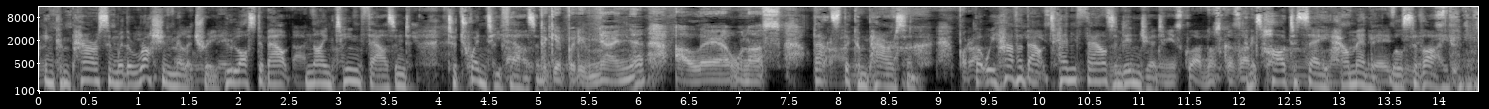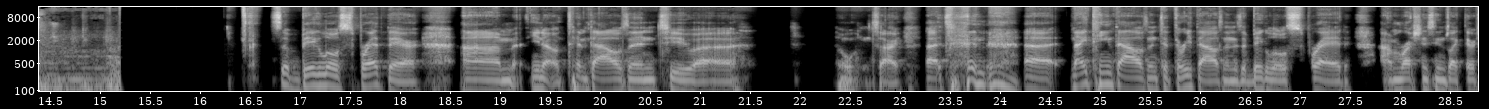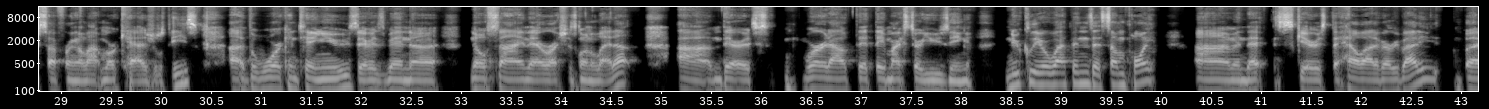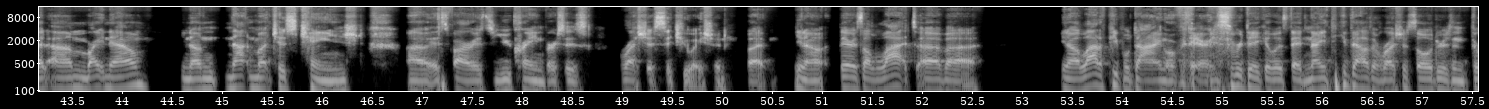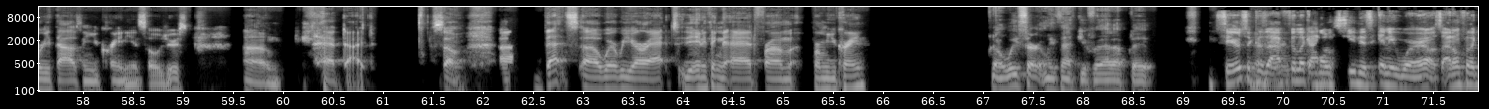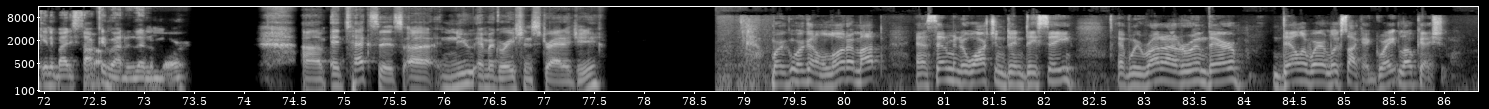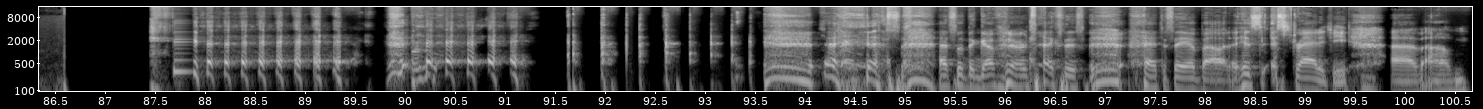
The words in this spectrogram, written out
In comparison with the Russian military, who lost about 19,000 to 20,000. That's the comparison. But we have about 10,000 injured, and it's hard to say how many will survive. It's a big little spread there. Um, you know, 10,000 to, uh, oh, sorry, uh, 10, uh, 19,000 to 3,000 is a big little spread. Um, Russia seems like they're suffering a lot more casualties. Uh, the war continues. There has been uh, no sign that Russia is going to let up. Um, there's word out that they might start using nuclear weapons at some point, um, and that scares the hell out of everybody. But um, right now, you know, not much has changed uh, as far as Ukraine versus Russia situation. But you know, there's a lot of uh, you know, a lot of people dying over there. It's ridiculous that 19,000 Russian soldiers and 3,000 Ukrainian soldiers um, have died. So uh, that's uh, where we are at. Anything to add from from Ukraine? No, we certainly thank you for that update. Seriously, because I feel like I don't see this anywhere else. I don't feel like anybody's talking about it anymore. Um, in Texas, uh, new immigration strategy we're, we're going to load them up and send them to Washington, D.C. If we run out of room there, Delaware looks like a great location. that's, what the governor of Texas had to say about his strategy of um,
